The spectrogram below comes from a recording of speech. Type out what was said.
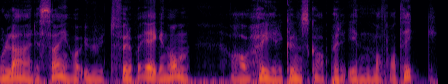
å lære seg å utføre på egen hånd av høyere kunnskaper innen matematikk,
